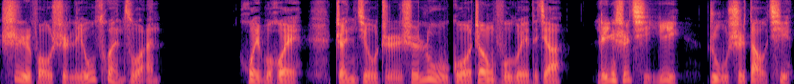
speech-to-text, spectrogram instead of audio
是否是流窜作案？会不会真就只是路过张富贵的家，临时起意入室盗窃，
